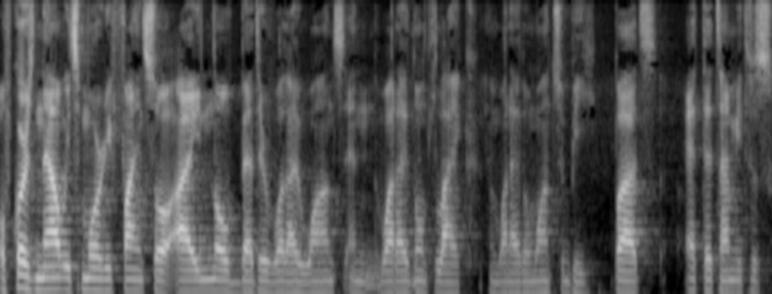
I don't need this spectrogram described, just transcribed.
Of course, now it's more refined, so I know better what I want and what I don't like and what I don't want to be. But at that time, it was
